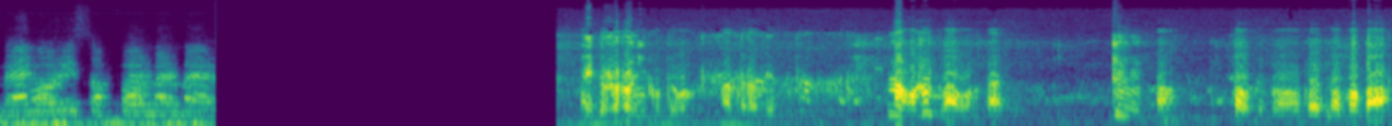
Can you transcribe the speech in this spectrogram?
Memories of former mayor. No i dużo rolników było, a teraz jest Mało. mało, tak. No, sołtys, no, to jest osoba,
